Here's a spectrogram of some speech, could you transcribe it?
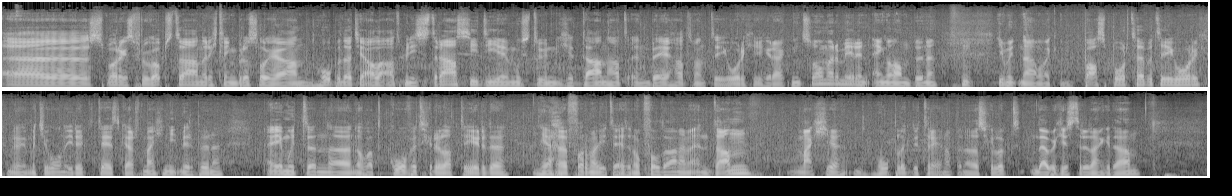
Uh, s morgens vroeg opstaan, richting Brussel gaan. Hopen dat je alle administratie die je moest doen gedaan had en bij had. Want tegenwoordig je geraakt niet zomaar meer in Engeland binnen. Hm. Je moet namelijk een paspoort hebben tegenwoordig. Met je gewone identiteitskaart mag je niet meer binnen. En je moet een, uh, nog wat COVID-gerelateerde ja. uh, formaliteiten ook voldaan hebben. En dan mag je hopelijk de trein op. En dat is gelukt. Dat hebben we gisteren dan gedaan.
